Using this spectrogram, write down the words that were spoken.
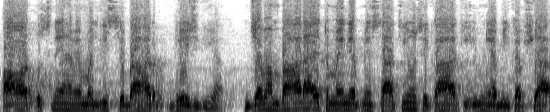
اور اس نے ہمیں مجلس سے باہر بھیج دیا۔ جب ہم باہر آئے تو میں نے اپنے ساتھیوں سے کہا کہ ابن ابی کبشا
